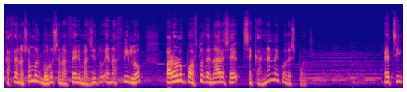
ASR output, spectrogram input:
Καθένας όμως μπορούσε να φέρει μαζί του ένα φίλο παρόλο που αυτό δεν άρεσε σε κανένα οικοδεσπότη. Έτσι,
